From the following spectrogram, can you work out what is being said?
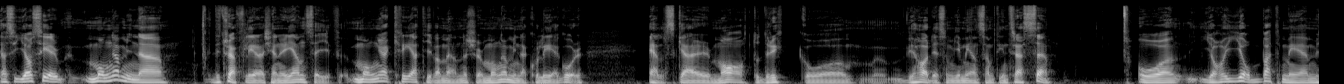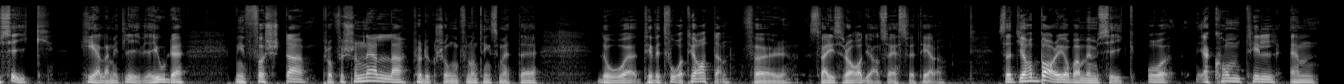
Alltså jag ser många av mina, det tror jag flera känner igen sig i, många kreativa människor, många av mina kollegor älskar mat och dryck och vi har det som gemensamt intresse. Och jag har jobbat med musik hela mitt liv. Jag gjorde min första professionella produktion för någonting som hette då TV2-teatern för Sveriges Radio, alltså SVT. Då. Så att jag har bara jobbat med musik och jag kom till en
